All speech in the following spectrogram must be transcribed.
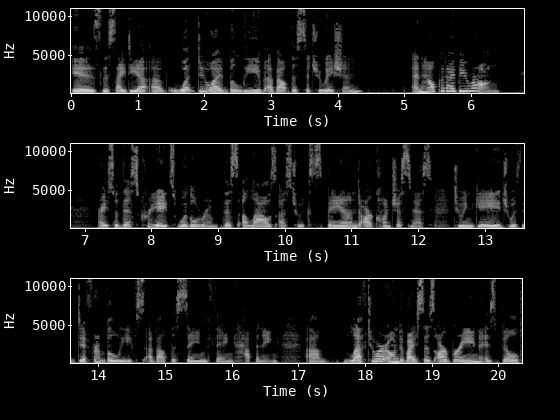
is this idea of what do I believe about this situation and how could I be wrong? Right? So this creates wiggle room. This allows us to expand our consciousness to engage with different beliefs about the same thing happening. Um, left to our own devices, our brain is built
